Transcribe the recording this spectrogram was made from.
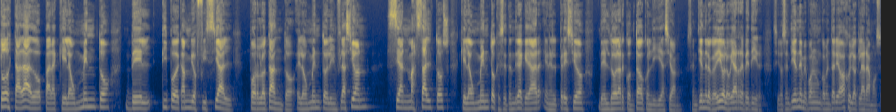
todo está dado para que el aumento del tipo de cambio oficial, por lo tanto el aumento de la inflación, sean más altos que el aumento que se tendría que dar en el precio del dólar contado con liquidación. ¿Se entiende lo que digo? Lo voy a repetir. Si no se entiende, me ponen un comentario abajo y lo aclaramos.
